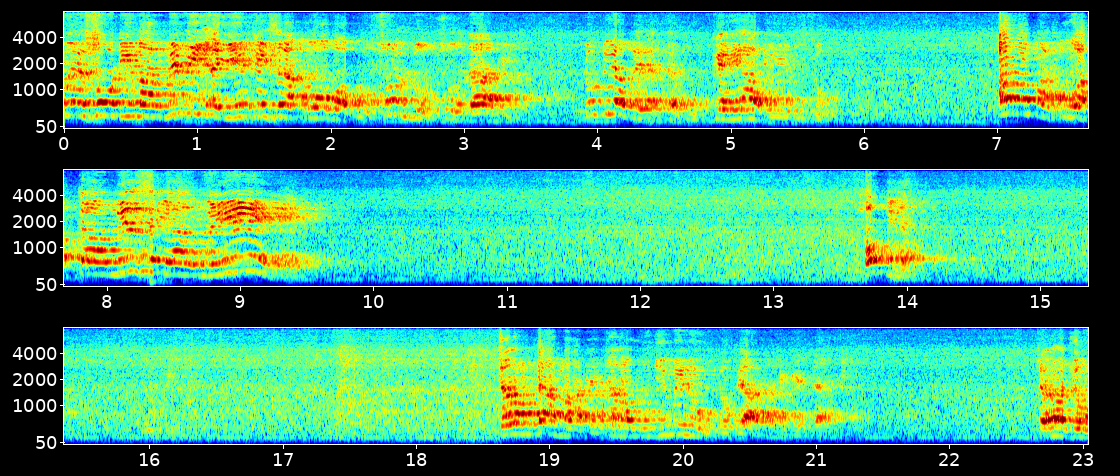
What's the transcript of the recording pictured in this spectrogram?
ဝန်ဆိုဒီမှာမိမိအရေးကိစ္စအဝဘကိုဆွလို့ဆွသားပြီးလူတယောက်ရဲ့အသက်ကိုကယ်ရတယ်လို့အောက်မှာသူကကာမင်းဆရာဝန် ဟုတ်ပြီလားကျွန်တော်တတ်ပါတယ်ကျွန်တော်လူကြီးမင်းတို့ကိုပြောပြတာတကယ်တတ်ကျွန်တော်ကြုံ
